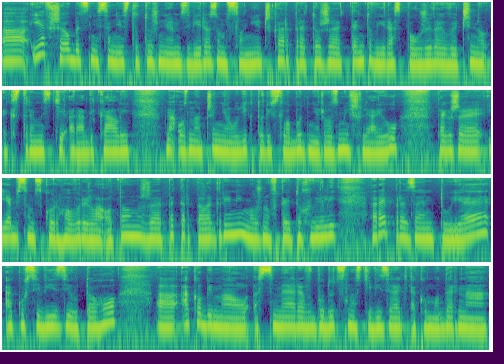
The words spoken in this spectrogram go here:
Ja všeobecne sa nestotožňujem s výrazom slniečkar, pretože tento výraz používajú väčšinou extrémisti a radikáli na označenie ľudí, ktorí slobodne rozmýšľajú. Takže ja by som skôr hovorila o tom, že Peter Pellegrini možno v tejto chvíli reprezentuje akúsi víziu toho, ako by mal smer v budúcnosti vyzerať ako moderná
